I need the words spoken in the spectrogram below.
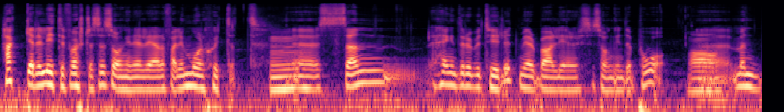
hackade lite första säsongen eller i alla fall i målskyttet. Mm. Eh, sen hängde du betydligt mer baljer säsongen därpå. Ja. Eh, men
